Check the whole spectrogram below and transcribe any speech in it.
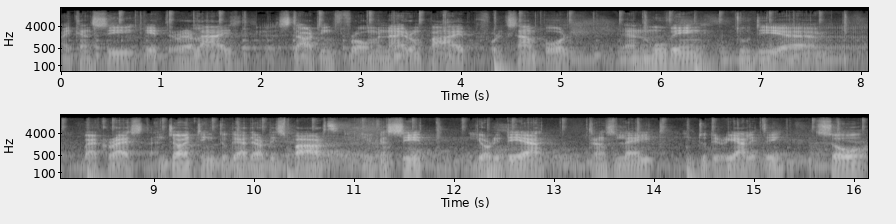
I can see it realized uh, starting from an iron pipe for example and moving to the um, backrest and jointing together these parts you can see your idea translate into the reality so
